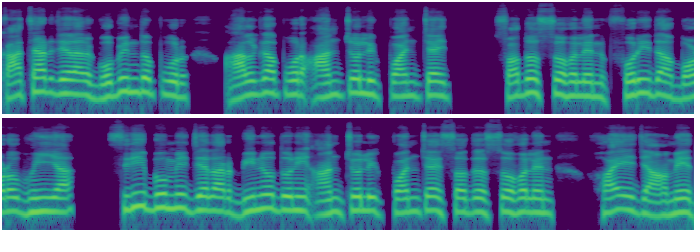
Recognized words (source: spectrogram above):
কাছাড় জেলার গোবিন্দপুর আলগাপুর আঞ্চলিক পঞ্চায়েত সদস্য হলেন ফরিদা বড় ভূঁইয়া শ্রীভূমি জেলার বিনোদনী আঞ্চলিক পঞ্চায়েত সদস্য হলেন ফয়েজ আহমেদ।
